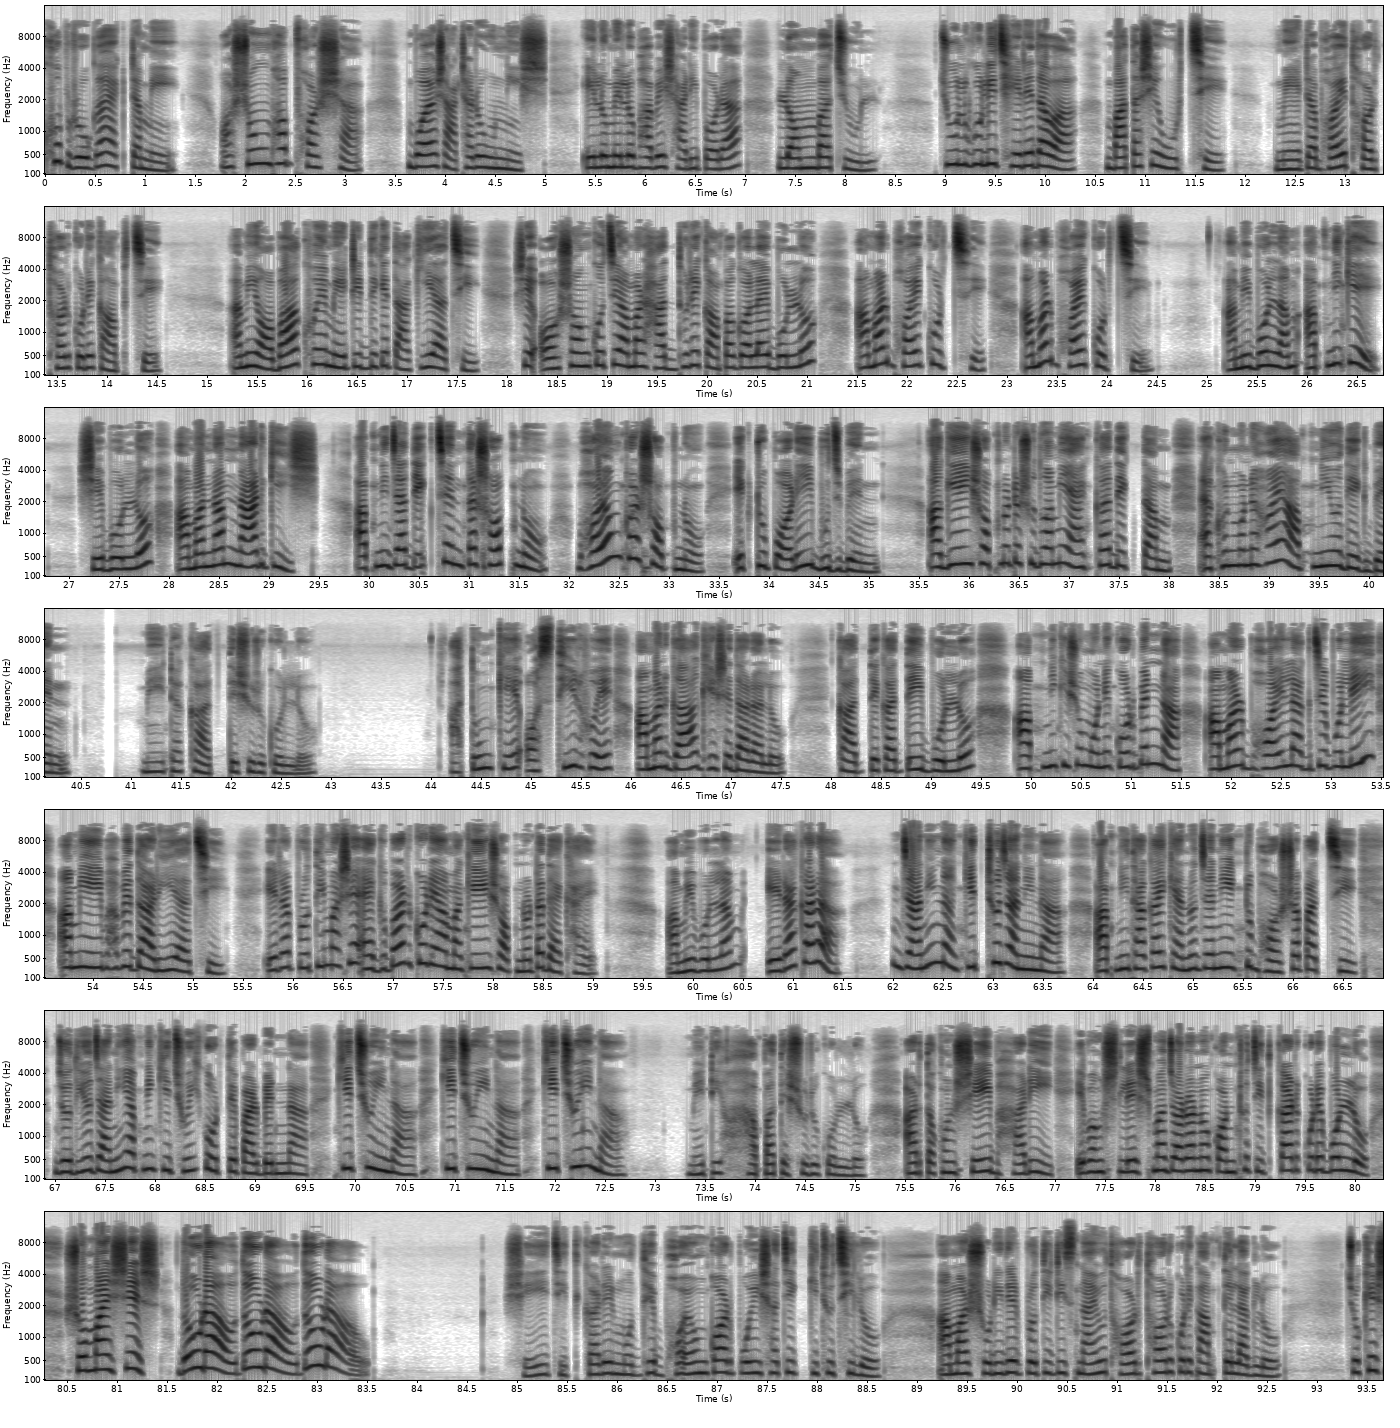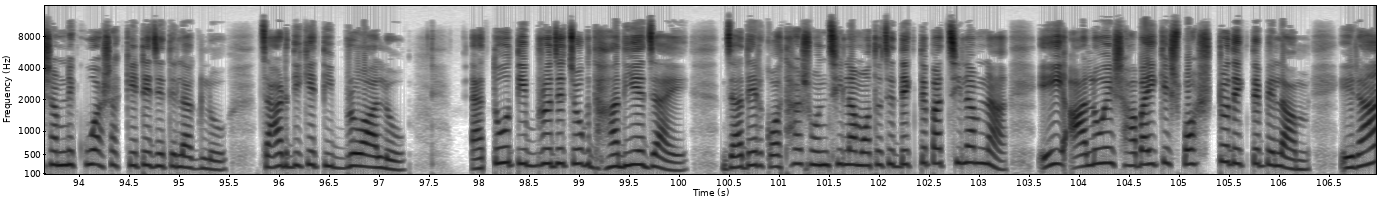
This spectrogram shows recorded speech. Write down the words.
খুব রোগা একটা মেয়ে। অসম্ভব ফর্সা। বয়স আঠারো উনিশ। এলোমেলোভাবে শাড়ি পরা, লম্বা চুল। চুলগুলি ছেড়ে দেওয়া, বাতাসে উঠছে মেয়েটা ভয়ে থরথর করে কাঁপছে। আমি অবাক হয়ে মেয়েটির দিকে তাকিয়ে আছি। সে অসংকোচে আমার হাত ধরে কাঁপা গলায় বলল, আমার ভয় করছে, আমার ভয় করছে। আমি বললাম, আপনি কে? সে বলল, আমার নাম নার্গিস। আপনি যা দেখছেন তা স্বপ্ন, ভয়ঙ্কর স্বপ্ন, একটু পরেই বুঝবেন। আগে এই স্বপ্নটা শুধু আমি একা দেখতাম, এখন মনে হয় আপনিও দেখবেন। মেয়েটা কাঁদতে শুরু করল। আতঙ্কে অস্থির হয়ে আমার গা ঘেসে দাঁড়াল। কাঁদতে কাঁদতেই বলল, আপনি কিছু মনে করবেন না, আমার ভয় লাগছে বলেই আমি এইভাবে দাঁড়িয়ে আছি। এরা প্রতি মাসে একবার করে আমাকে এই স্বপ্নটা দেখায়। আমি বললাম, এরা কারা? জানি না, কিচ্ছু জানি না। আপনি থাকায় কেন জানি একটু ভরসা পাচ্ছি। যদিও জানি আপনি কিছুই করতে পারবেন না। কিছুই না কিছুই না কিছুই না। মেয়েটি হাঁপাতে শুরু করল, আর তখন সেই ভারী এবং শ্লেষ্মা জড়ানো কণ্ঠ চিৎকার করে বলল, সময় শেষ, দৌড়াও দৌড়াও দৌড়াও! সেই চিৎকারের মধ্যে ভয়ঙ্কর পৈশাচিক কিছু ছিল। আমার শরীরের প্রতিটি স্নায়ু থর থর করে কাঁপতে লাগল। চোখের সামনে কুয়াশা কেটে যেতে লাগল, চারদিকে তীব্র আলো। এত তীব্র যে চোখ ধাঁধিয়ে যায়, যাদের কথা শুনছিলাম অথচ দেখতে পাচ্ছিলাম না, এই আলোয় সবাইকে স্পষ্ট দেখতে পেলাম। এরা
